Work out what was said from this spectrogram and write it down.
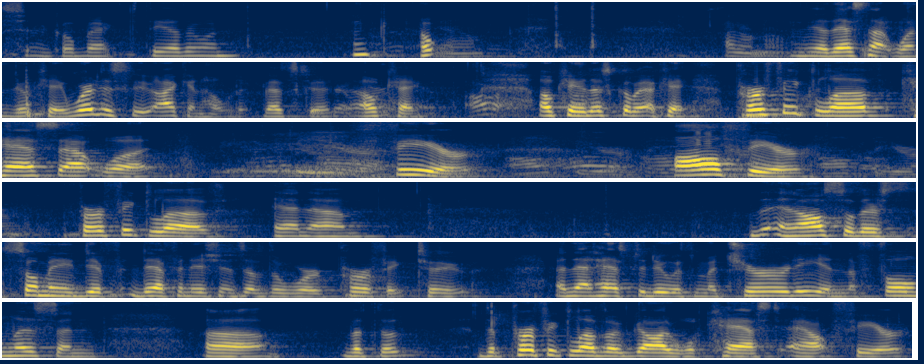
should I go back to the other one? Okay. Oh, I don't know. yeah, that's not one. Okay, we're just, I can hold it. That's good. Okay. Okay, let's go back. Okay. Perfect love casts out what? Fear. All fear. Perfect love. And, um, and also, there's so many different definitions of the word perfect, too. And that has to do with maturity and the fullness. And, uh, but the, the perfect love of God will cast out fear.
